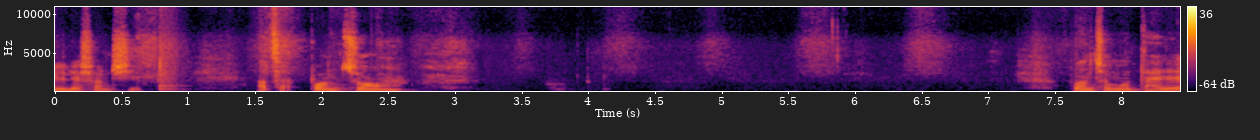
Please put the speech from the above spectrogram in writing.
রিলেশনশিপ আচ্ছা পঞ্চম। পঞ্চম অধ্যায়ে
